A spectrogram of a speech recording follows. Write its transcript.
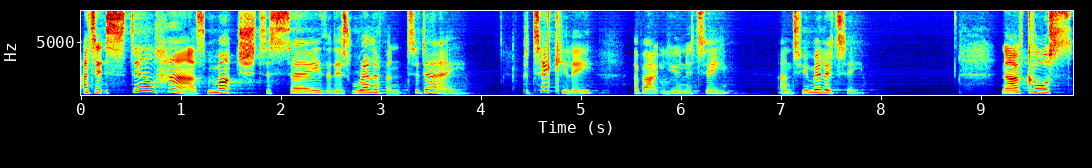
as it still has much to say that is relevant today, particularly about unity and humility. Now, of course,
